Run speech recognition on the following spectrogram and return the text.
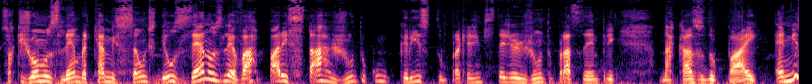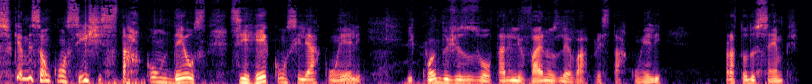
Só que João nos lembra que a missão de Deus é nos levar para estar junto com Cristo, para que a gente esteja junto para sempre na casa do Pai. É nisso que a missão consiste: estar com Deus, se reconciliar com Ele. E quando Jesus voltar, Ele vai nos levar para estar com Ele para todo sempre.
